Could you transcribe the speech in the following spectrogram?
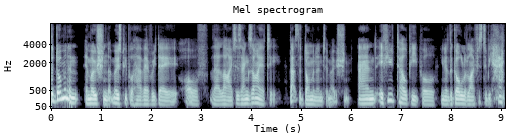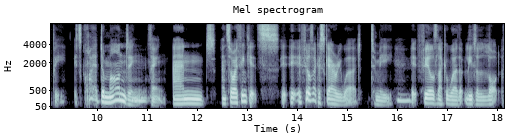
the dominant emotion that most people have every day of their lives is anxiety. That's the dominant emotion. And if you tell people you know the goal of life is to be happy it's quite a demanding thing. And and so i think it's it, it feels like a scary word to me. Mm. it feels like a word that leaves a lot of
